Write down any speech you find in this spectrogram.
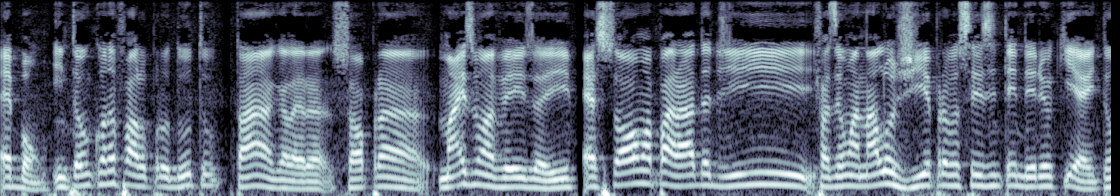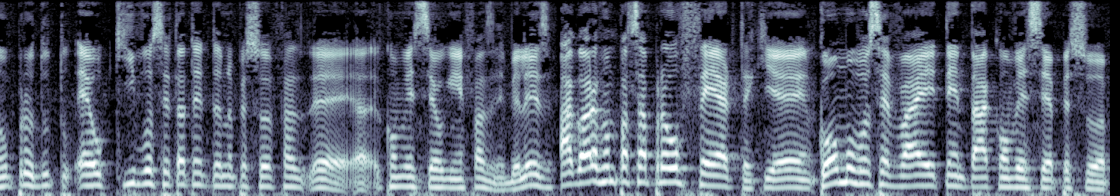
é bom. Então, quando eu falo produto, tá, galera, só pra mais uma vez aí, é só uma parada de fazer uma analogia para vocês entenderem o que é. Então, o produto é o que você tá tentando a pessoa fazer, é, convencer alguém a fazer, beleza? Agora vamos passar pra oferta, que é como você vai tentar convencer a pessoa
